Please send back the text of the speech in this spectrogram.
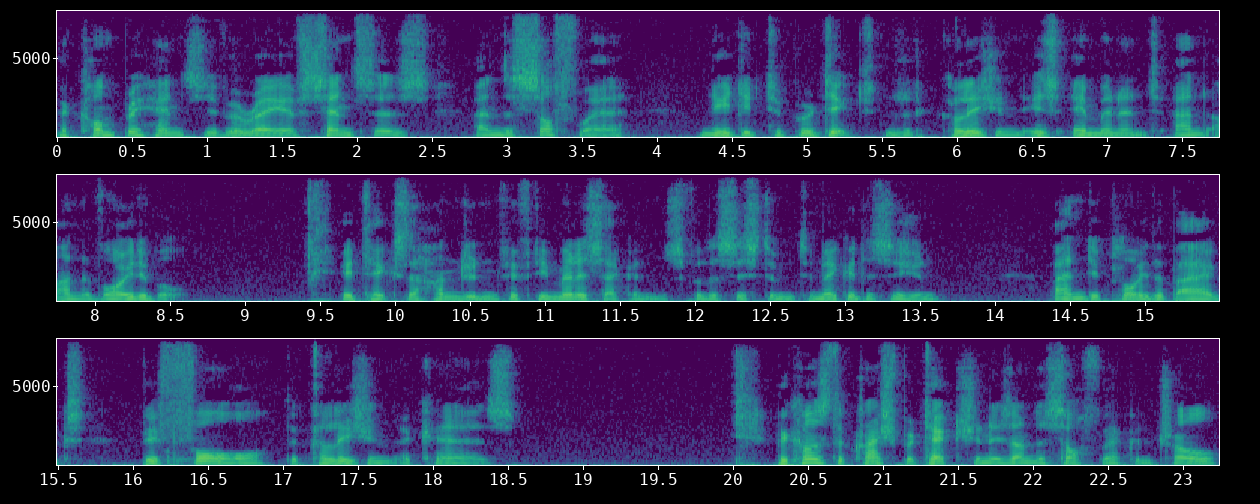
The comprehensive array of sensors and the software needed to predict that a collision is imminent and unavoidable. It takes 150 milliseconds for the system to make a decision and deploy the bags before the collision occurs. Because the crash protection is under software control,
